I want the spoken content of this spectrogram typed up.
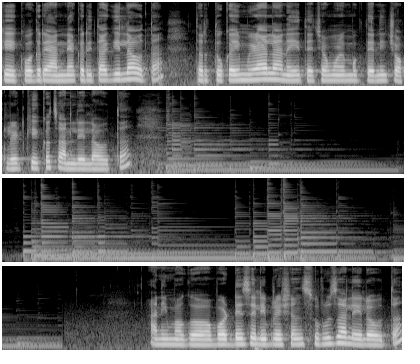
केक वगैरे आणण्याकरिता गेला होता. तर तो काही मिळाला नाही त्याच्यामुळे मग त्यांनी चॉकलेट केकच आणलेला होता. आणि मग बड्डे सेलिब्रेशन सुरू झालेलं होतं.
